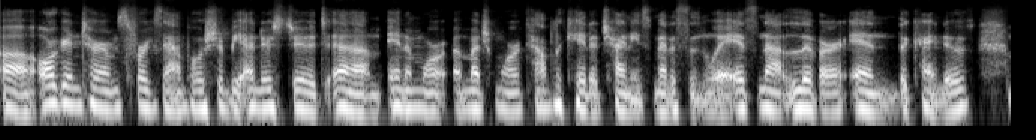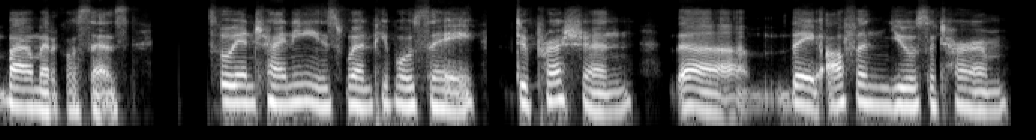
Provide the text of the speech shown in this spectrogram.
uh, organ terms, for example, should be understood um, in a more, a much more complicated Chinese medicine way. It's not liver in the kind of biomedical sense. So in Chinese, when people say depression, um, they often use the term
